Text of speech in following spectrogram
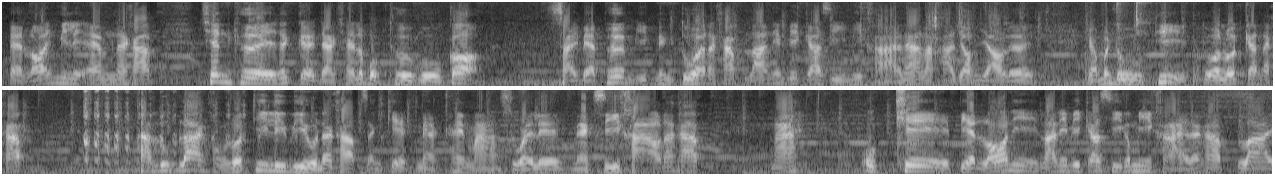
1,800มิลลิแอมป์นะครับ เช่นเคยถ้าเกิดอยากใช้ระบบเทอร์โบก็ใส่แบตเพิ่มอีก 1 ตัวนะครับ ร้าน m b r c มีขายนะราคาย่อมเยาเลย เดี๋ยวมาดูที่ตัวรถกันนะครับอ่ารูปร่างของรถที่รีวิวนะครับ สังเกตแม็กให้มาสวยเลย แม็กสีขาวนะครับนะ โอเค เปลี่ยนล้อนี่ ร้าน m b r c ก็มีขายนะครับ ลาย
